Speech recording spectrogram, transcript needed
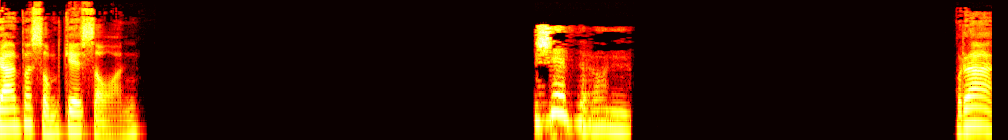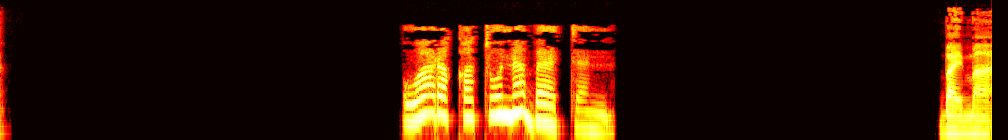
การผสมเกสร جذر ราก ورقة نبات ใบไม้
